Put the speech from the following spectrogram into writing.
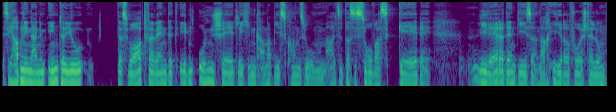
Sie haben in einem Interview das Wort verwendet, eben unschädlichen Cannabiskonsum, also dass es sowas gäbe. Wie wäre denn dieser nach Ihrer Vorstellung?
